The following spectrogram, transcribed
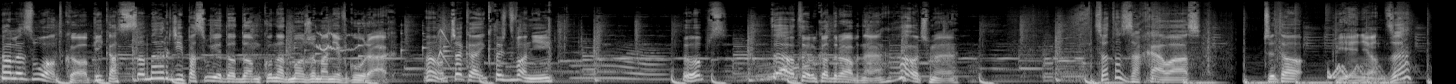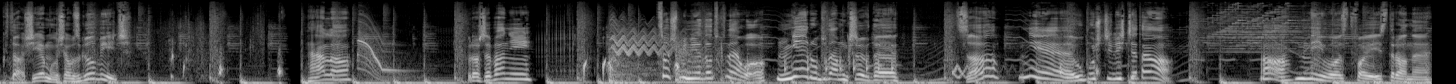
Ale złotko, Picasso bardziej pasuje do domku nad morzem, a nie w górach. O, czekaj, ktoś dzwoni. Ups, to tylko drobne. Chodźmy. Co to za hałas? Czy to pieniądze? Ktoś je musiał zgubić. Halo? Proszę pani? Coś mnie dotknęło. Nie rób nam krzywdę. Co? Nie, upuściliście to. O, miło z twojej strony.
